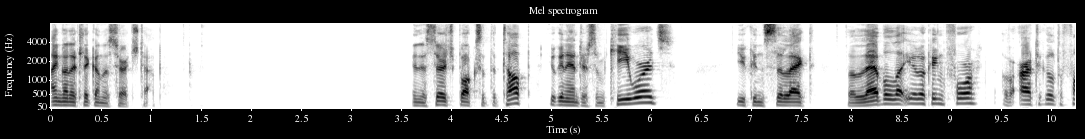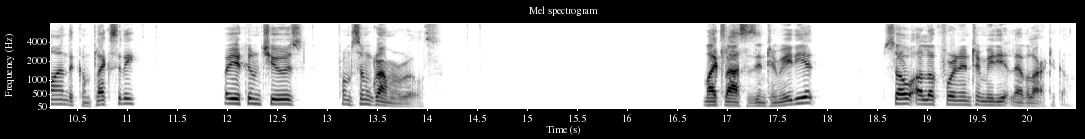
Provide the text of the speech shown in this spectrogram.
I'm going to click on the search tab. In the search box at the top, you can enter some keywords. You can select the level that you're looking for of article to find the complexity, or you can choose from some grammar rules. My class is intermediate, so I'll look for an intermediate level article.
